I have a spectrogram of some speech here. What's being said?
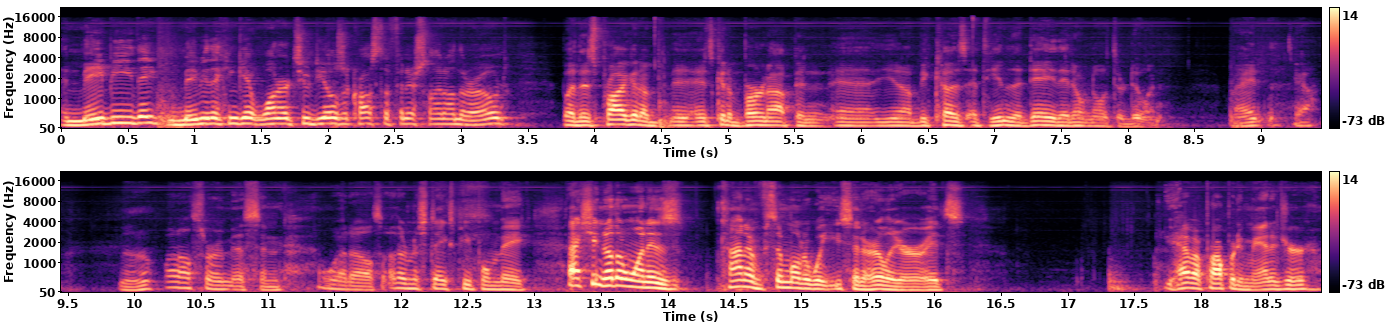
and maybe they maybe they can get one or two deals across the finish line on their own, but it's probably gonna it's gonna burn up and uh, you know because at the end of the day they don't know what they're doing, right? Yeah. No. What else are we missing? What else? Other mistakes people make. Actually, another one is kind of similar to what you said earlier. It's you have a property manager,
